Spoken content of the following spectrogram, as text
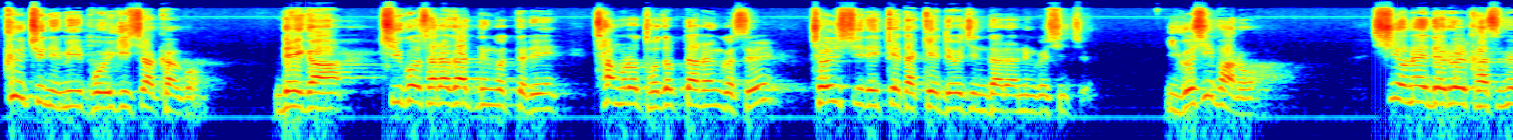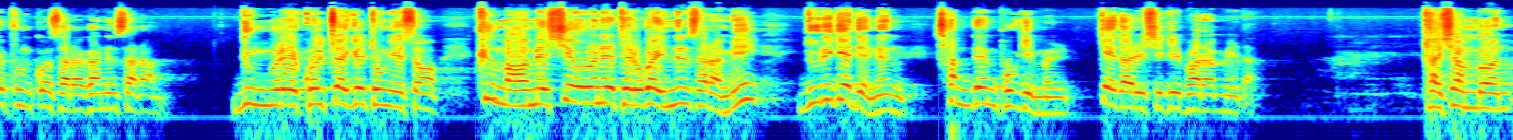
그 주님이 보이기 시작하고 내가 쥐고 살아갔던 것들이 참으로 도덕다는 것을 절실히 깨닫게 되어진다는 것이죠. 이것이 바로 시온의 대로를 가슴에 품고 살아가는 사람, 눈물의 골짜기를 통해서 그 마음에 시온의 대로가 있는 사람이 누리게 되는 참된 복임을 깨달으시기 바랍니다. 다시 한번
